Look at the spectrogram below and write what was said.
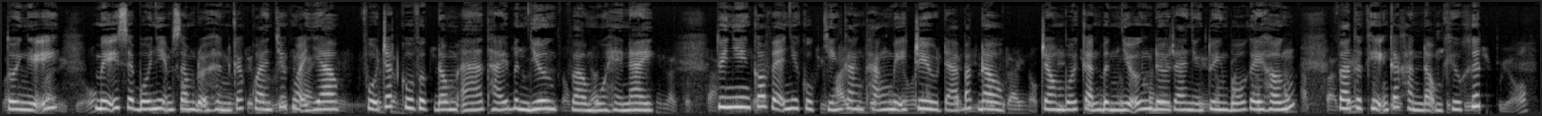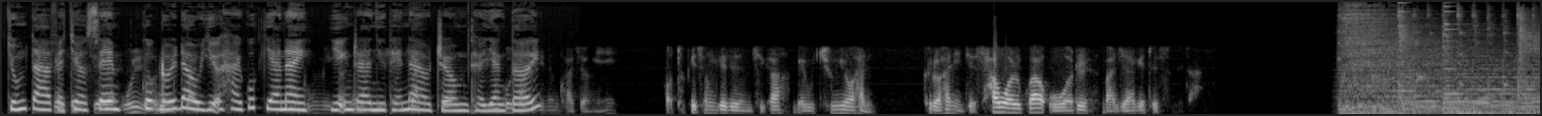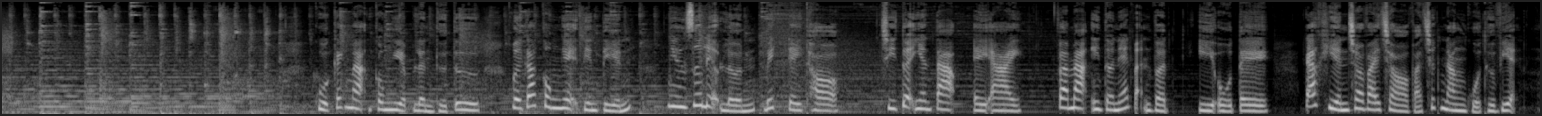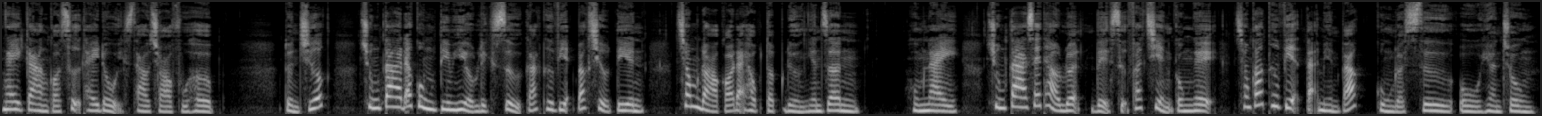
Tôi nghĩ Mỹ sẽ bổ nhiệm xong đội hình các quan chức ngoại giao phụ trách khu vực Đông Á-Thái Bình Dương vào mùa hè này. Tuy nhiên, có vẻ như cuộc chiến căng thẳng Mỹ-Triều đã bắt đầu trong bối cảnh Bình Nhưỡng đưa ra những tuyên bố gây hấn và thực hiện các hành động khiêu khích. Chúng ta phải chờ xem cuộc đối đầu giữa hai quốc gia này diễn ra như thế nào trong thời gian tới. 어떻게 전개되는지가 매우 중요한 그러한 이제 4월과 5월을 맞이하게 됐습니다. của cách mạng công nghiệp lần thứ tư với các công nghệ tiên tiến như dữ liệu lớn Big Data, trí tuệ nhân tạo AI và mạng Internet vạn vật IoT đã khiến cho vai trò và chức năng của thư viện ngày càng có sự thay đổi sao cho phù hợp. Tuần trước, chúng ta đã cùng tìm hiểu lịch sử các thư viện Bắc Triều Tiên, trong đó có Đại học Tập đường Nhân dân. Hôm nay, chúng ta sẽ thảo luận về sự phát triển công nghệ trong các thư viện tại miền Bắc cùng luật sư Oh Hyun Chung.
